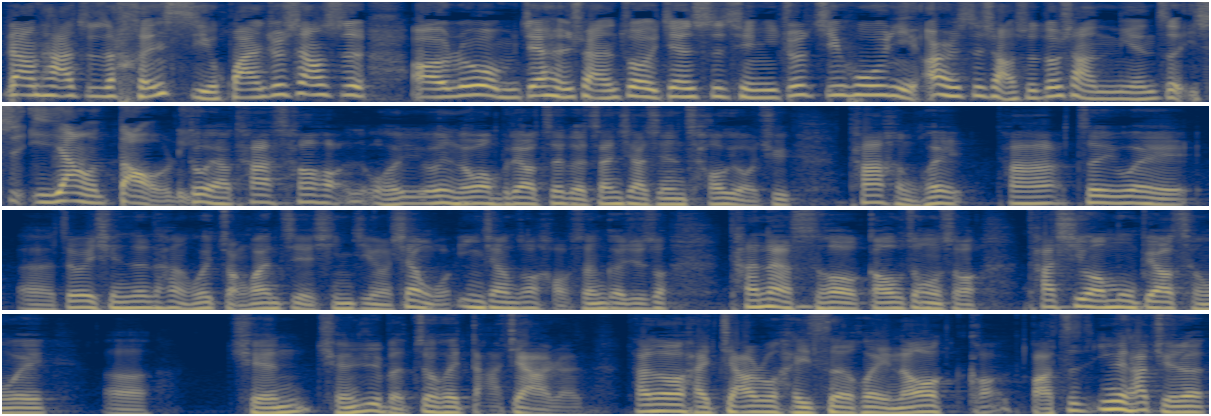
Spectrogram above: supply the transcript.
让他就是很喜欢，就像是呃，如果我们今天很喜欢做一件事情，你就几乎你二十四小时都想黏着，是一样的道理。对啊，他超好，我永远都忘不掉这个山下先生超有趣，他很会。他这一位呃，这位先生他很会转换自己的心境哦。像我印象中好深刻，就是说他那时候高中的时候，他希望目标成为呃全全日本最会打架人。他说还加入黑社会，然后搞把自己，因为他觉得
